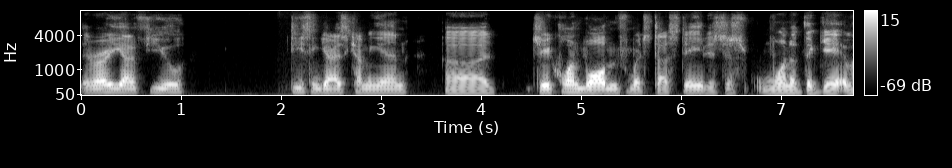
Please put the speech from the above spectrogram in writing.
They've already got a few decent guys coming in. Uh, Jaykwon Walton from Wichita State is just one of the game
